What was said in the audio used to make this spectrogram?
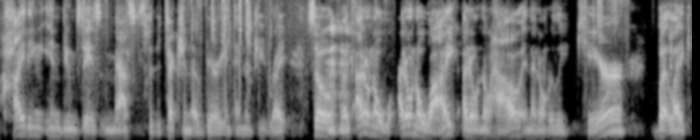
hiding in doomsdays masks the detection of variant energy right so Mhm. like i don't know i don't know why i don't know how and i don't really care but like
